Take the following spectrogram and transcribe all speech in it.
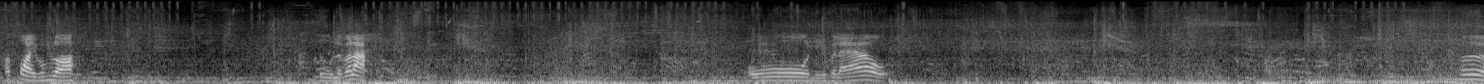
เขาต่อยผมเหรอ ดูเลยปะล่ะ โอ้ หนีไปแล้ว เออ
